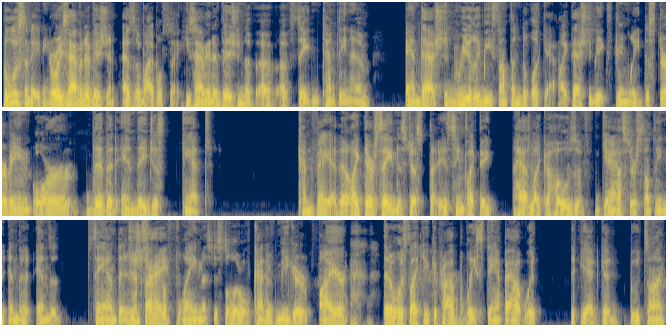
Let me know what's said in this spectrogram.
hallucinating or he's having a vision, as the Bible say. He's having a vision of of, of Satan tempting him, and that should really be something to look at. Like that should be extremely disturbing or vivid, and they just can't convey it. Like their Satan is just. It seems like they had like a hose of gas or something in the in the sand and it just That's shot up a flame. It's just a little kind of meager fire that it looks like you could probably stamp out with if you had good boots on.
